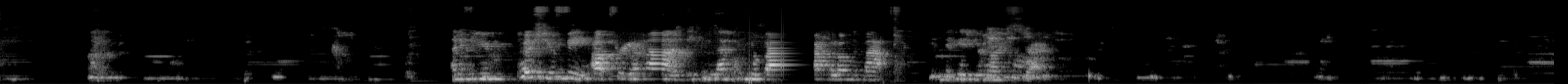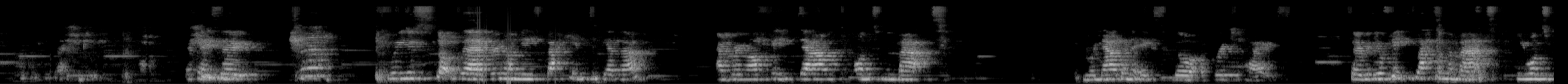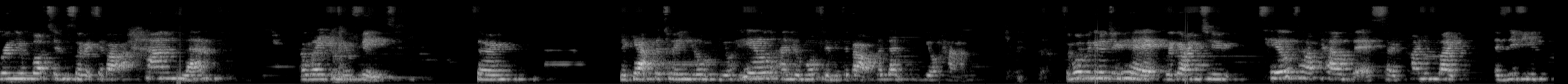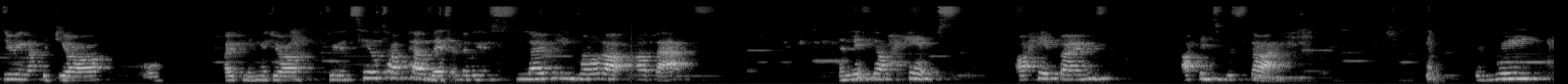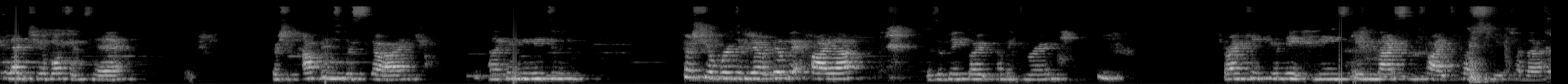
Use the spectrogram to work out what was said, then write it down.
And if you push your feet up through your hands, you can lengthen your back along the mat and it gives you a nice stretch. Okay, so we just stop there, bring our knees back in together, and bring our feet down onto the mat. We're now going to explore a bridge pose. So with your feet flat on the mat, you want to bring your bottom so it's about a hand length away from your feet. So the gap between your, your heel and your bottom is about the length of your hand. So what we're going to do here, we're going to tilt our pelvis, so kind of like as if you're doing up a jar or opening a jar. So we're going to tilt our pelvis and then we're going to slowly roll up our backs and lift our hips, our hip bones up into the sky. So really clench your bottoms here push up into the sky. And I think you need to push your bridge a little, little bit higher. There's a big boat coming through. Try and keep your knees in nice and tight, close to each other.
